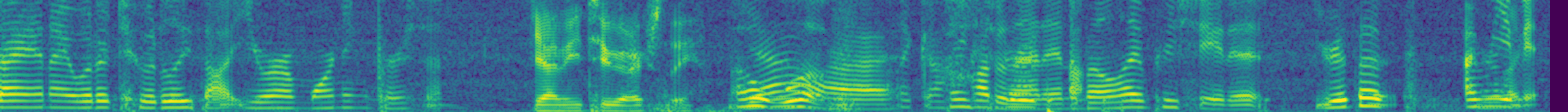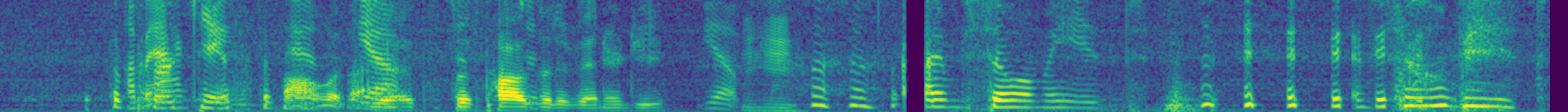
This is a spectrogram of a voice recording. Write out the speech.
Diane, I would have totally thought you were a morning person. Yeah, me too, actually. Oh, woof. yeah, Like a Thanks for that, hundred- Annabelle. I appreciate it. you're the I You're mean, like the I'm perkiest of all of us. yeah. Yeah, it's just- the positive energy. Yep. hmm I'm so amazed. I'm so amazed.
